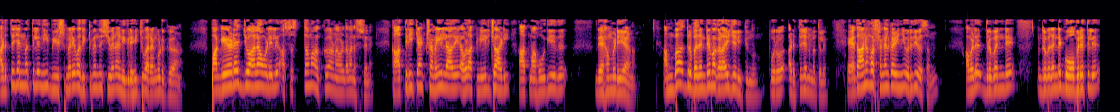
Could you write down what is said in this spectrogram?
അടുത്ത ജന്മത്തിൽ നീ ഭീഷ്മരെ വധിക്കുമെന്ന് ശിവൻ അനുഗ്രഹിച്ചു വരം കൊടുക്കുകയാണ്. പകയുടെ ജ്വാല അവളിൽ അസ്വസ്ഥമാക്കുകയാണ് അവളുടെ മനസ്സിനെ. കാത്തിരിക്കാൻ ക്ഷമയില്ലാതെ അവൾ അഗ്നിയിൽ ചാടി ആത്മാഹൂതി ചെയ്ത് ദേഹം വിടുകയാണ് അമ്പ ദ്രുപദന്റെ മകളായി ജനിക്കുന്നു പൂർവ അടുത്ത ജന്മത്തിൽ ഏതാനും വർഷങ്ങൾ കഴിഞ്ഞ് ഒരു ദിവസം അവൾ ധ്രുവന്റെ ധ്രുപദന്റെ ഗോപുരത്തിൽ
